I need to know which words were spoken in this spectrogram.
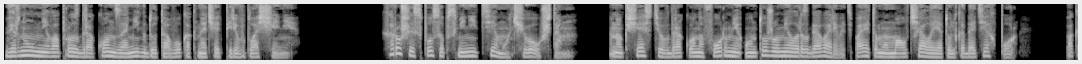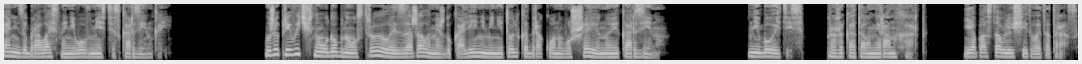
Вернул мне вопрос дракон за миг до того, как начать перевоплощение. Хороший способ сменить тему, чего уж там. Но, к счастью, в дракона форме он тоже умел разговаривать, поэтому молчала я только до тех пор, пока не забралась на него вместе с корзинкой. Уже привычно удобно устроилась, зажала между коленями не только драконову шею, но и корзину. «Не бойтесь», — пророкотал Миранхард. Я поставлю щит в этот раз.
